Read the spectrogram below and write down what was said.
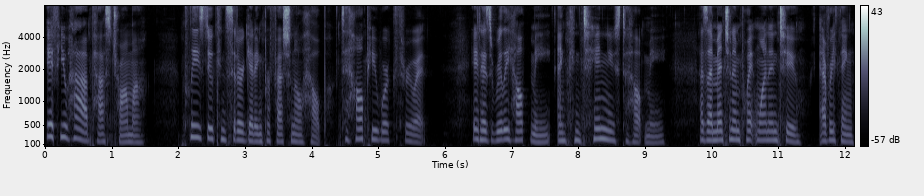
If you have past trauma, please do consider getting professional help to help you work through it. It has really helped me and continues to help me. As I mentioned in point one and two, everything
